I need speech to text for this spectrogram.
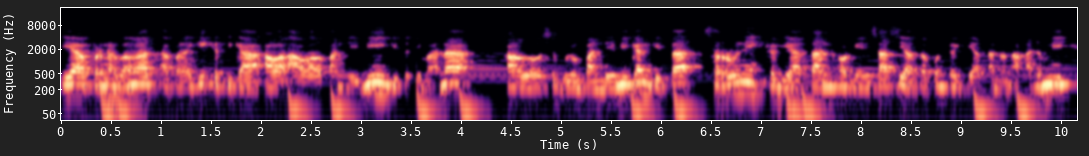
Iya pernah banget, apalagi ketika awal-awal pandemi gitu, di mana kalau sebelum pandemi kan kita seru nih kegiatan organisasi ataupun kegiatan non akademik,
